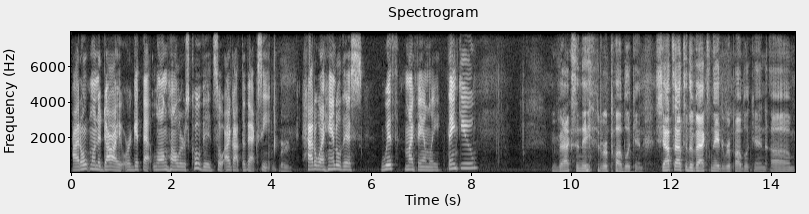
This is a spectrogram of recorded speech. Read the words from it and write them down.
I don't want to die or get that long haulers COVID, so I got the vaccine. Word. How do I handle this with my family? Thank you. Vaccinated Republican. Shouts out to the vaccinated Republican. Um,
